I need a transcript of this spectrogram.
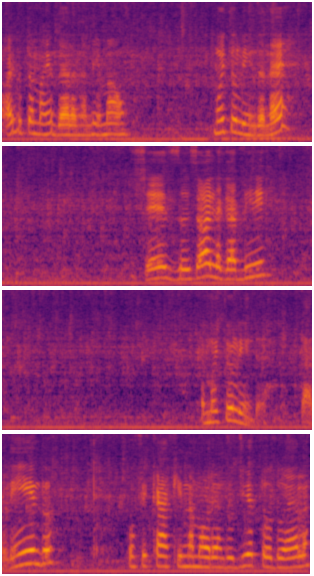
Olha o tamanho dela na minha mão. Muito linda, né? Jesus, olha, Gabi. É muito linda. Tá lindo. Vou ficar aqui namorando o dia todo ela.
